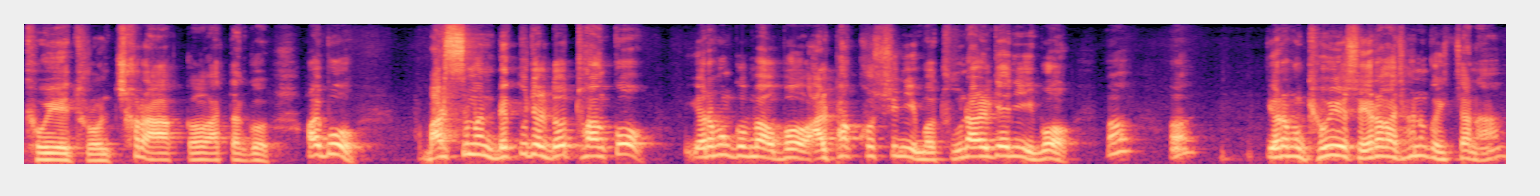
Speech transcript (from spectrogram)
교회에 들어온 철학 그 어떤 그아뭐 말씀은 몇 구절 넣고 않고 여러분 그뭐 알파 코스니 뭐 두날개니 뭐 어? 어? 여러분 교회에서 여러 가지 하는 거 있잖아.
